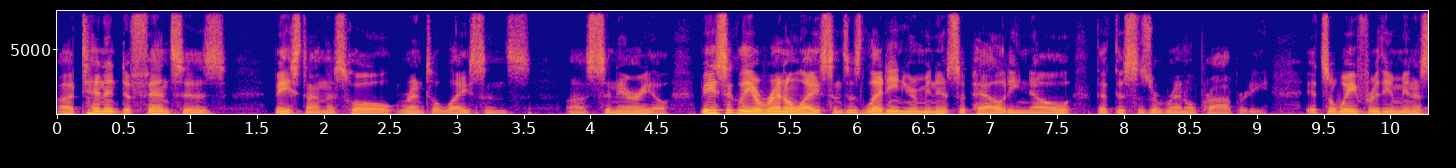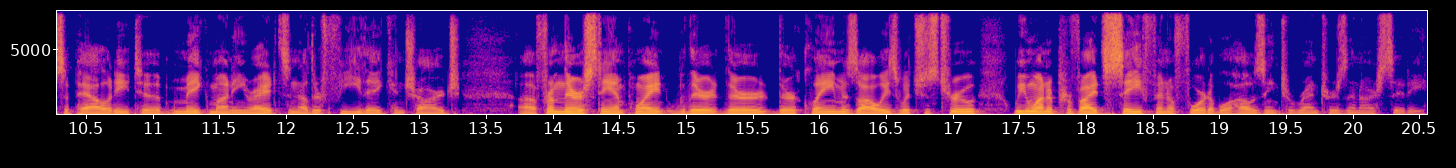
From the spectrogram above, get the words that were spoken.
uh, tenant defenses based on this whole rental license uh, scenario. Basically, a rental license is letting your municipality know that this is a rental property. It's a way for the municipality to make money, right? It's another fee they can charge. Uh, from their standpoint, their their their claim is always, which is true, we want to provide safe and affordable housing to renters in our city.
